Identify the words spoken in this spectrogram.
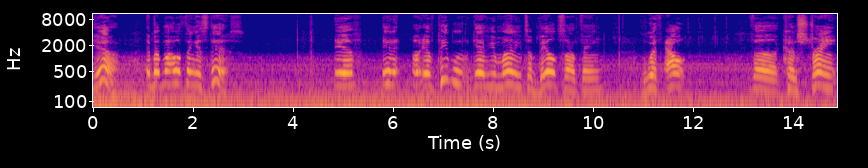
Yeah. Eh, But my whole thing is this. If uh, if people gave you money to build something without the constraint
